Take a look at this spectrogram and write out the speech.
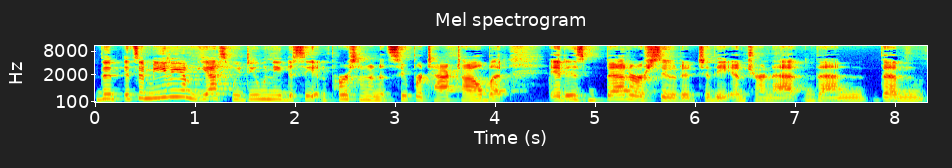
the, it's a medium. Yes, we do need to see it in person, and it's super tactile, but it is better suited to the internet than than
